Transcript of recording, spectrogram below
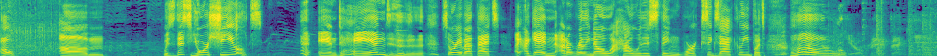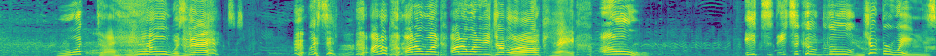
Oh, um, was this your shield? And hand? Sorry about that. I, again, I don't really know how this thing works exactly, but oh. What the hell was that? Listen, I don't I don't want I don't want any trouble. Okay. Oh. It's it's like little jumper wings.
